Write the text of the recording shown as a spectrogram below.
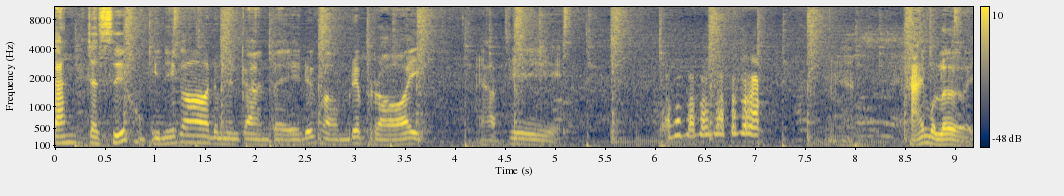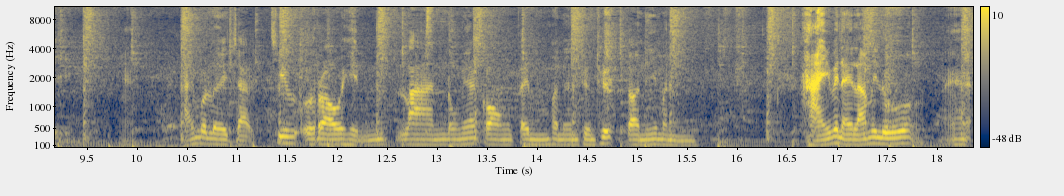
การจัดซื้อของปีนี้ก็ดำเนินการไปด้วยความเรียบร้อยนะครับที่หายหมดเลยหายหมดเลยจากที่เราเห็นลานตรงนี้กองเต็มพะเนินทึนทึกตอนนี้มันหายไปไหนแล้วไม่รู้นะฮะ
